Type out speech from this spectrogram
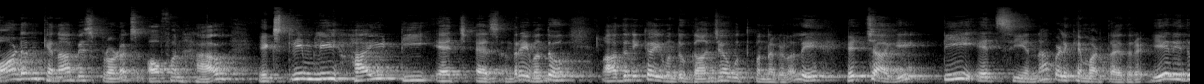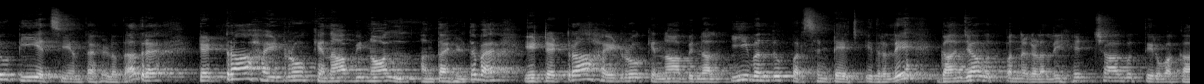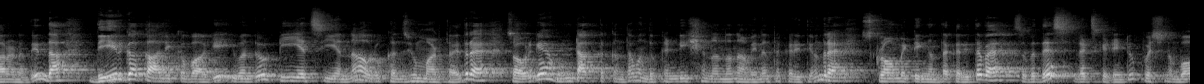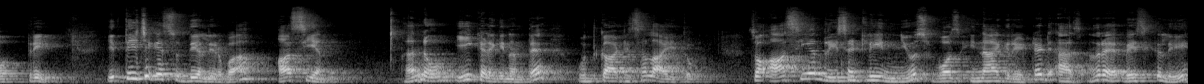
modern cannabis products often have extremely high T H C ಅಂದರೆ ಈ ಒಂದು ಆಧುನಿಕ ಈ ಒಂದು ಗಾಂಜಾ ಉತ್ಪನ್ನಗಳಲ್ಲಿ ಹೆಚ್ಚಾಗಿ ಟಿ ಎಚ್ ಸಿಯನ್ನು ಬಳಕೆ ಮಾಡ್ತಾ ಇದ್ದಾರೆ. ಏನಿದು ಟಿ ಎಚ್ ಸಿ ಅಂತ ಹೇಳೋದಾದರೆ ಟೆಟ್ರಾ ಹೈಡ್ರೋ ಕೆನಾಬಿನಾಲ್ ಅಂತ ಹೇಳ್ತೇವೆ. ಈ ಟೆಟ್ರಾ ಹೈಡ್ರೋ ಕೆನಾಬಿನಾಲ್ ಈ ಒಂದು ಪರ್ಸೆಂಟೇಜ್ ಇದರಲ್ಲಿ ಗಾಂಜಾ ಉತ್ಪನ್ನಗಳಲ್ಲಿ ಹೆಚ್ಚಾಗುತ್ತಿರುವ ಕಾರಣದಿಂದ ದೀರ್ಘಕಾಲಿಕವಾಗಿ ಈ ಒಂದು ಟಿ ಎಚ್ ಸಿಯನ್ನು ಅವರು ಕನ್ಸ್ಯೂಮ್ ಮಾಡ್ತಾ ಇದ್ರೆ ಸೊ ಅವ್ರಿಗೆ ಉಂಟಾಗ್ತಕ್ಕಂಥ ಒಂದು ಕಂಡೀಷನ್ ಅನ್ನು ನಾವೇನಂತ ಕರಿತೀವಿ ಅಂದರೆ ಸ್ಕ್ರಾಮಿಟಿಂಗ್ ಅಂತ ಕರಿತೇವೆ. So with this let's get into question number three ಇತ್ತೀಚೆಗೆ ಸುದ್ದಿಯಲ್ಲಿರುವ ಆಸಿಯನ್. ಅನ್ನು ಈ ಕೆಳಗಿನಂತೆ ಉದ್ಘಾಟಿಸಲಾಯಿತು. So ASEAN recently in news was inaugurated as ಅಂದರೆ ಬೇಸಿಕಲಿ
